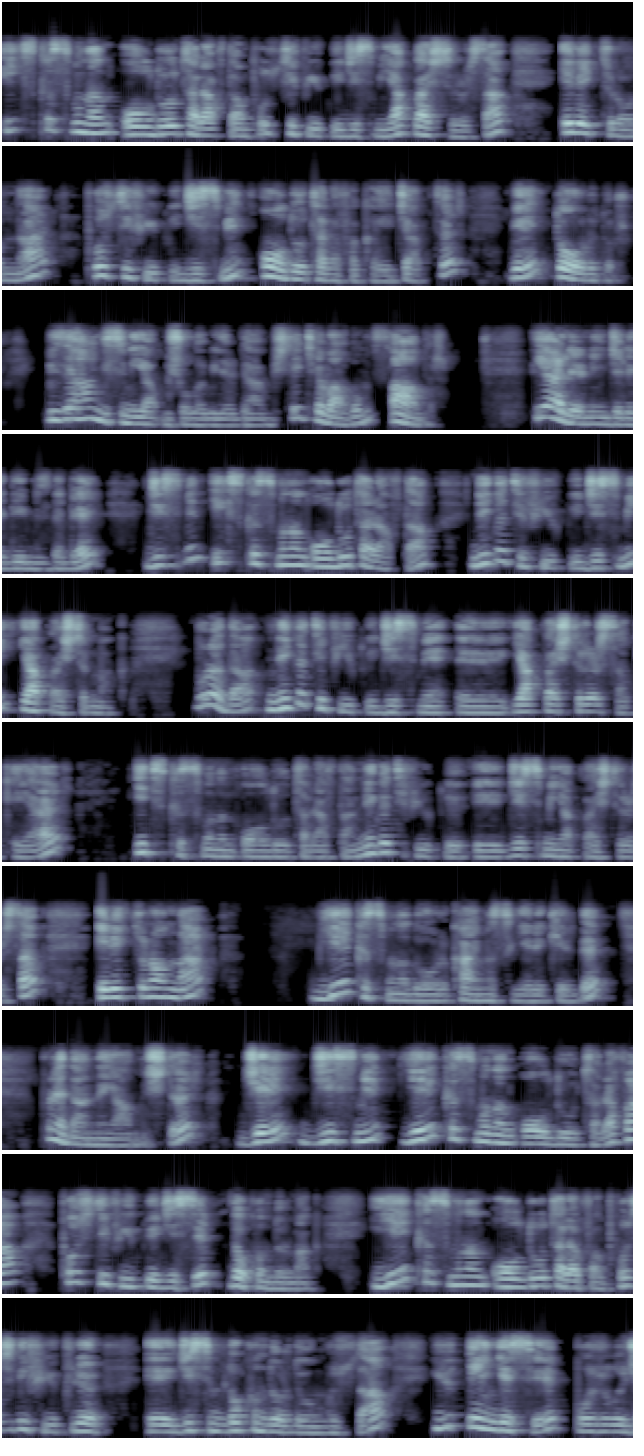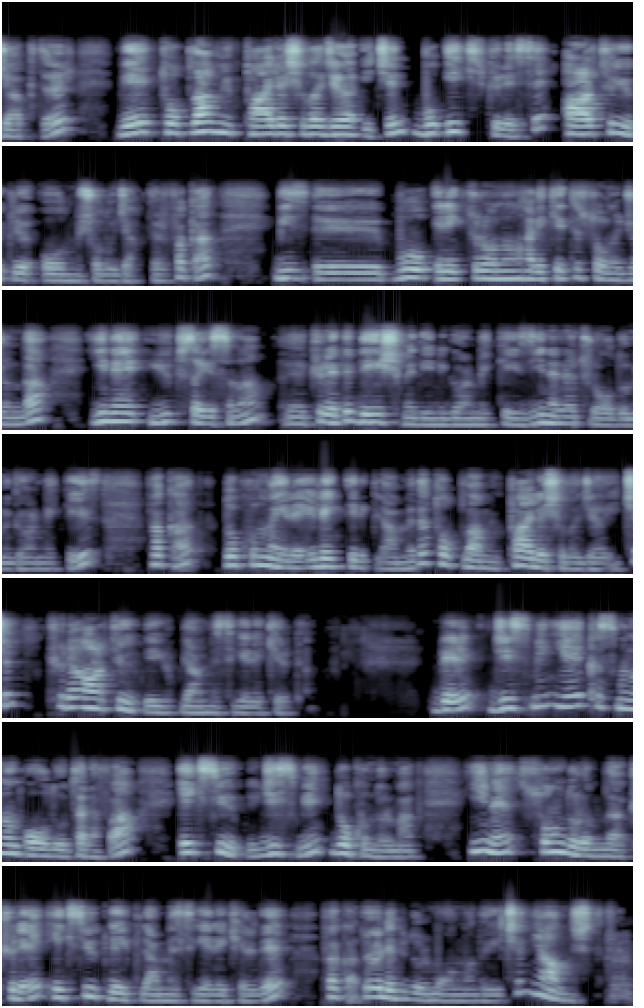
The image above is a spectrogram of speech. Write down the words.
X kısmının olduğu taraftan pozitif yüklü cismi yaklaştırırsak elektronlar pozitif yüklü cismin olduğu tarafa kayacaktır ve doğrudur. Bize hangisini yapmış olabilir denmişti. Cevabımız A'dır. Diğerlerini incelediğimizde B, cismin X kısmının olduğu taraftan negatif yüklü cismi yaklaştırmak. Burada negatif yüklü cismi e, yaklaştırırsak eğer X kısmının olduğu taraftan negatif yüklü e, cismi yaklaştırırsak elektronlar Y kısmına doğru kayması gerekirdi. Bu nedenle yanlıştır. C cismin Y kısmının olduğu tarafa pozitif yüklü cisim dokundurmak. Y kısmının olduğu tarafa pozitif yüklü e, cisim dokundurduğumuzda yük dengesi bozulacaktır ve toplam yük paylaşılacağı için bu X küresi artı yüklü olmuş olacaktır. Fakat biz e, bu elektronun hareketi sonucunda yine yük sayısının e, kürede değişmediğini görmekteyiz. Yine nötr olduğunu görmekteyiz. Fakat dokunma ile elektriklenmede toplam yük paylaşılacağı için küre artı yükle yüklenmesi gerekirdi. D. Cismin Y kısmının olduğu tarafa eksi yüklü cismi dokundurmak. Yine son durumda küre eksi yükle yüklenmesi gerekirdi. Fakat öyle bir durum olmadığı için yanlıştır.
